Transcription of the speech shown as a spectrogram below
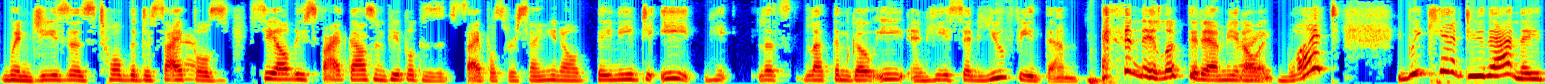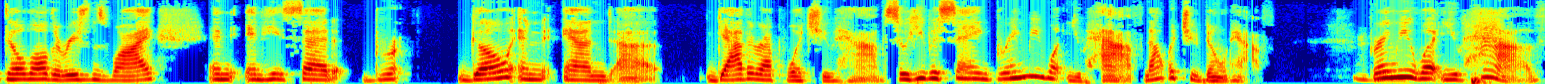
when jesus told the disciples yeah. see all these 5000 people because the disciples were saying you know they need to eat. He, let's let them go eat. And he said you feed them. And they looked at him you know right. like what? We can't do that. And they told all the reasons why. And and he said go and and uh, gather up what you have. So he was saying bring me what you have not what you don't have. Mm-hmm. bring me what you have.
